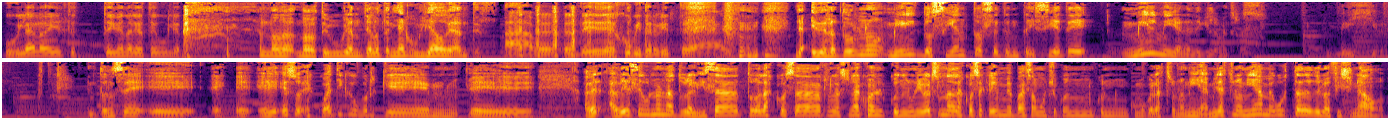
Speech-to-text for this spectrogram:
Googlealo ahí, te estoy viendo que estoy googleando. No, no, no, lo estoy googleando, ya lo tenía googleado de antes. Ah, pero, de Júpiter, ¿viste? Ya, y de Saturno, 1277 mil millones de kilómetros. brígido. entonces, eh, eh, eh, eso es cuático porque, mm, eh, a ver, a veces uno naturaliza todas las cosas relacionadas con el, con el universo. Una de las cosas que a mí me pasa mucho con, con, como con la astronomía. A mí la astronomía me gusta desde lo aficionado,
